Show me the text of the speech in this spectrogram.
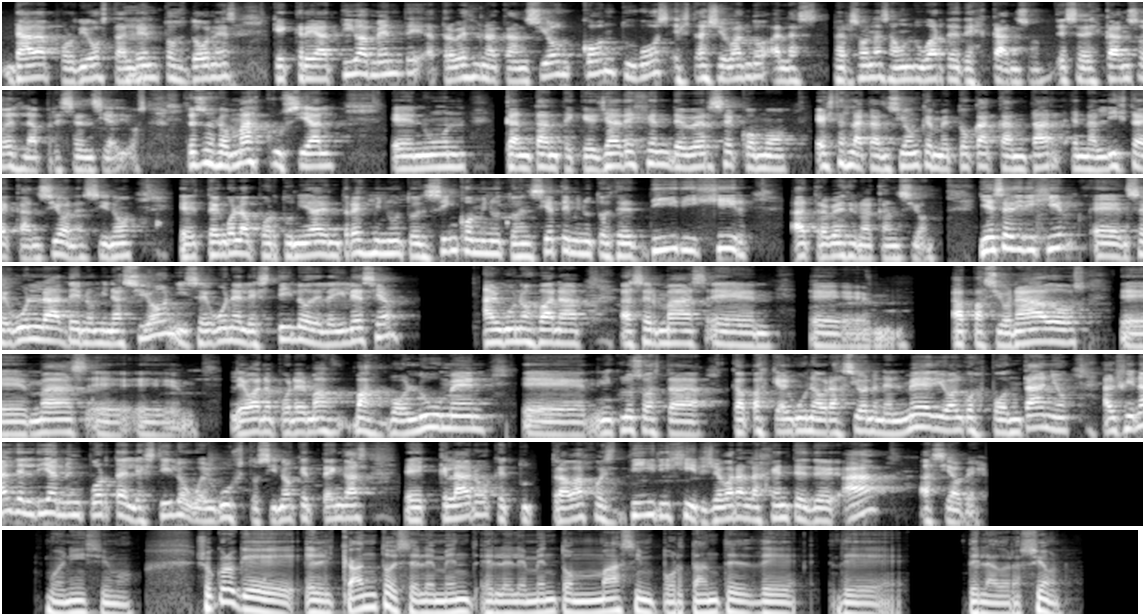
dada por Dios, talentos, dones, que creativamente a través de una canción con tu voz estás llevando a las personas a un lugar de descanso. Ese descanso es la presencia de Dios. Entonces eso es lo más crucial en un cantante, que ya dejen de verse como esta es la canción que me toca cantar en la lista de canciones, sino eh, tengo la oportunidad en tres minutos, en cinco minutos, en siete minutos de dirigir a través de una canción. Y ese dirigir, eh, según la denominación y según el estilo de la iglesia, algunos van a hacer más en apasionados, eh, más, eh, eh, le van a poner más, más volumen, incluso hasta capaz que alguna oración en el medio, algo espontáneo. Al final del día no importa el estilo o el gusto, sino que tengas claro que tu trabajo es dirigir, llevar a la gente de A hacia B. Buenísimo. Yo creo que el canto es el, el elemento más importante de, de la adoración.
